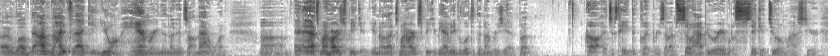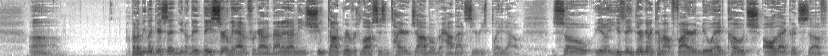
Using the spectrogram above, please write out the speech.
I love that. I'm the hype for that game. You know I'm hammering the Nuggets on that one, um, and, and that's my heart speaking. You know that's my heart speaking. We haven't even looked at the numbers yet, but oh, I just hate the Clippers, and I'm so happy we were able to stick it to them last year. Um, but I mean, like I said, you know, they, they certainly haven't forgot about it. I mean, shoot, Doc Rivers lost his entire job over how that series played out. So, you know, you think they're going to come out firing new head coach, all that good stuff.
